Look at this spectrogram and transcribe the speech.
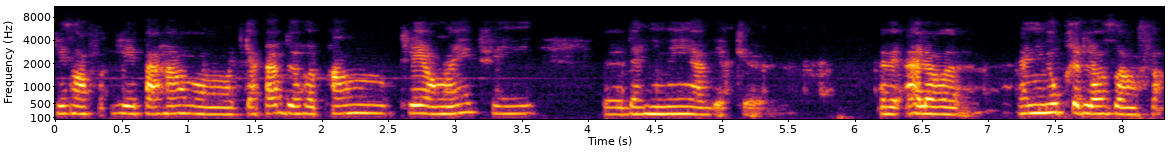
les, enfants, les parents vont être capables de reprendre clé en main puis euh, d'animer avec, euh, avec alors, euh, animer auprès de leurs enfants.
